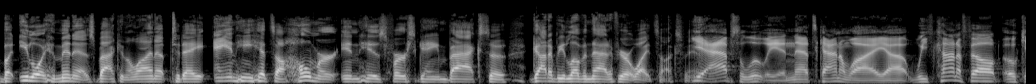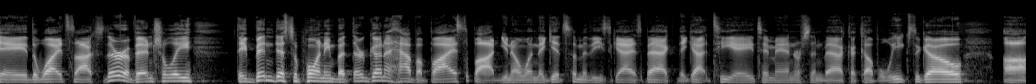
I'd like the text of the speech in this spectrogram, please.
but Eloy Jimenez back in the lineup today, and he hits a homer in his first game back. So got to be loving that if you're a White Sox fan. Yeah, absolutely. And that's kind of why uh, we've kind of felt okay, the White Sox, they're eventually. They've been disappointing, but they're going to have a buy spot, you know, when they get some of these guys back. They got TA, Tim Anderson, back a couple weeks ago. Uh,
